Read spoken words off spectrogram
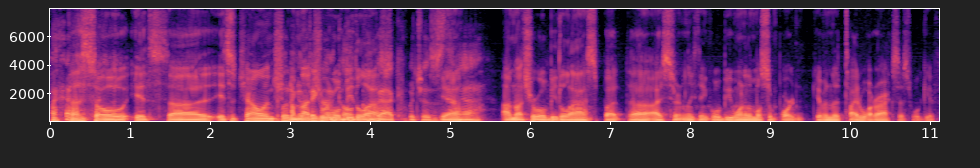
uh, so it's uh, it's a challenge. Including I'm not sure we'll be the last. Quebec, which is Yeah. yeah. I'm not sure we'll be the last, but uh, I certainly think we'll be one of the most important, given the tidewater access we'll give.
